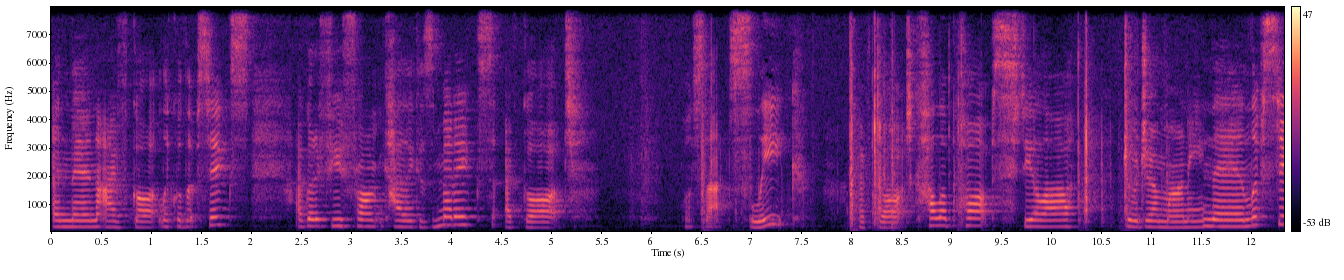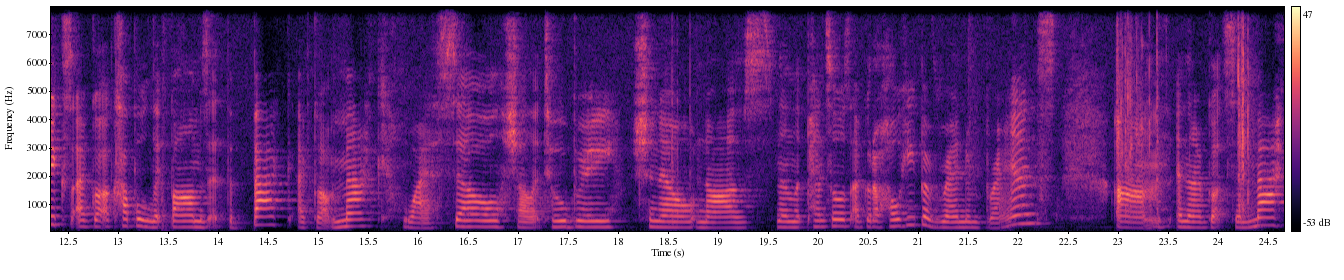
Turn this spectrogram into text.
And then I've got liquid lipsticks. I've got a few from Kylie Cosmetics. I've got, what's that, Sleek. I've got Colourpop, Stila, Giorgio Armani. And then lipsticks, I've got a couple lip balms at the back. I've got MAC, YSL, Charlotte Tilbury, Chanel, NARS. And then lip pencils, I've got a whole heap of random brands. Um, and then I've got some MAC,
